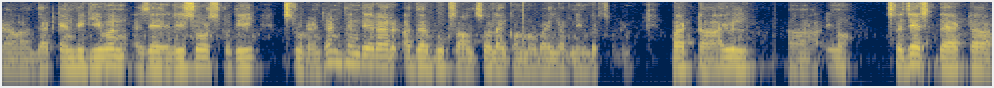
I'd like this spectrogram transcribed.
uh, that can be given as a resource to the student. And then there are other books also like on mobile learning. But uh, I will, uh, you know, suggest that uh,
